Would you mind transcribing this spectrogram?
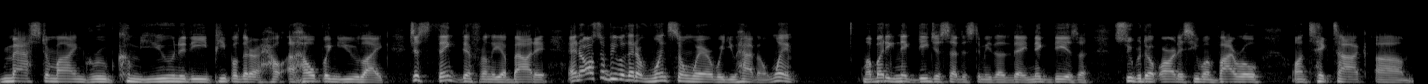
mastermind group community people that are hel- helping you like just think differently about it and also people that have went somewhere where you haven't went my buddy Nic D just said this to me the other day. Nic D is a super dope artist. He went viral on TikTok. Um,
